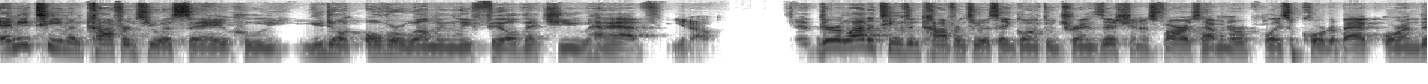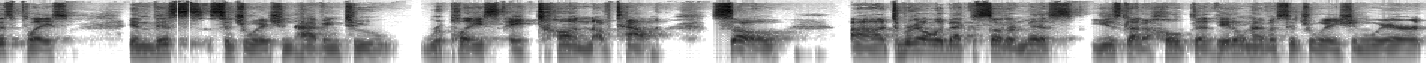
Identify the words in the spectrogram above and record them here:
any team in Conference USA who you don't overwhelmingly feel that you have, you know, there are a lot of teams in Conference USA going through transition as far as having to replace a quarterback, or in this place, in this situation, having to replace a ton of talent. So, uh, to bring it all the way back to Southern Miss, you just got to hope that they don't have a situation where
